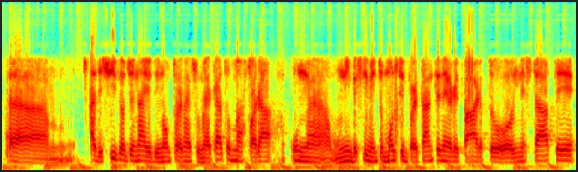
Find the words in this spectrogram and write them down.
ha deciso a gennaio di non tornare sul mercato ma farà un, un investimento molto importante nel reparto in estate,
